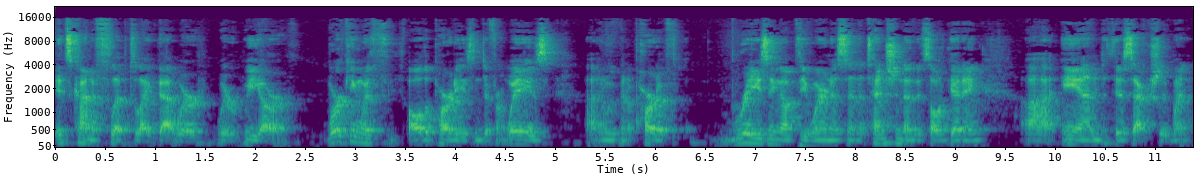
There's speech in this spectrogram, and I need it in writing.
It's kind of flipped like that, where where we are working with all the parties in different ways uh, and we've been a part of raising up the awareness and attention that it's all getting. Uh, and this actually went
